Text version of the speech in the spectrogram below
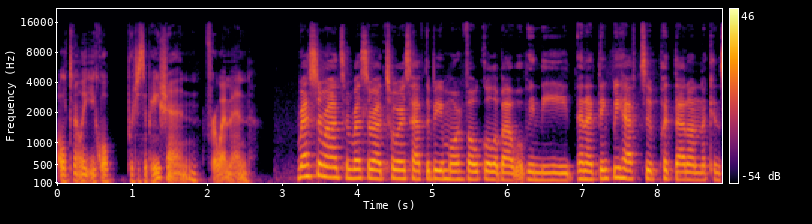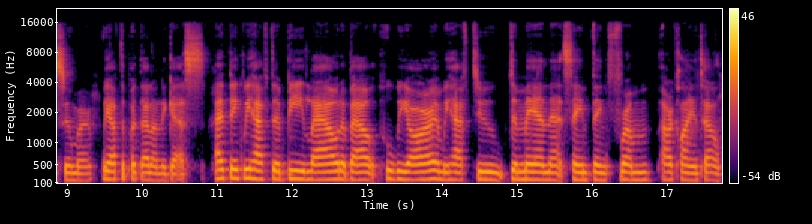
ultimately equal participation for women. Restaurants and restaurateurs have to be more vocal about what we need. And I think we have to put that on the consumer. We have to put that on the guests. I think we have to be loud about who we are and we have to demand that same thing from our clientele.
